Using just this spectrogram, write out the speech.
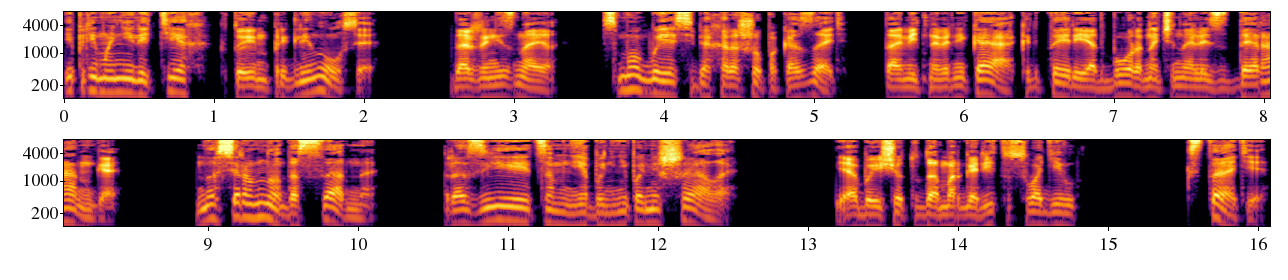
и приманили тех, кто им приглянулся. Даже не знаю, смог бы я себя хорошо показать. Там ведь наверняка критерии отбора начинались с Д-ранга. Но все равно досадно. Развеяться мне бы не помешало. Я бы еще туда Маргариту сводил. Кстати,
